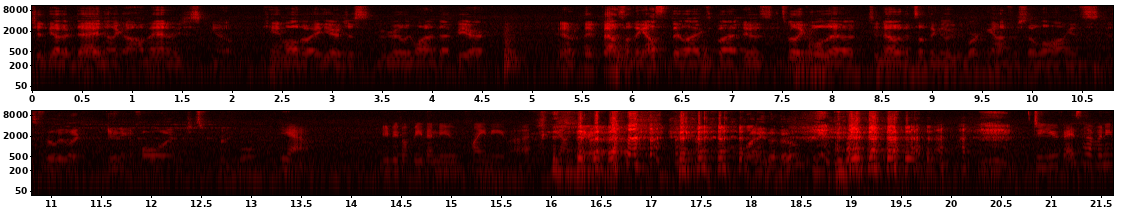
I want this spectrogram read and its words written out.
the other day, and they're like, "Oh man, we just you know came all the way here. Just we really wanted that beer." you know they found something else that they liked, but it was it's really cool to, to know that something that we've been working on for so long is, is really like gaining a following, which is pretty cool. Yeah. Maybe it'll be the new Pliny the younger. Pliny the who? do you guys have any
